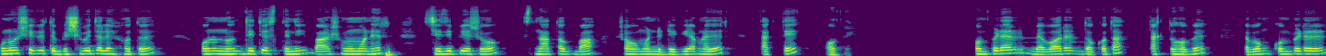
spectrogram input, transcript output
কোনো স্বীকৃত বিশ্ববিদ্যালয় হতে অনন্য দ্বিতীয় শ্রেণি বা সমমানের সিজিপিএ সহ স্নাতক বা সমমানের ডিগ্রি আপনাদের থাকতে হবে। কম্পিউটার ব্যবহারের দক্ষতা থাকতে হবে এবং কম্পিউটারের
